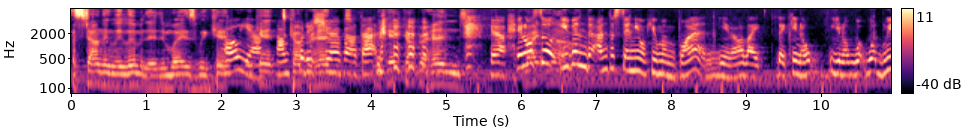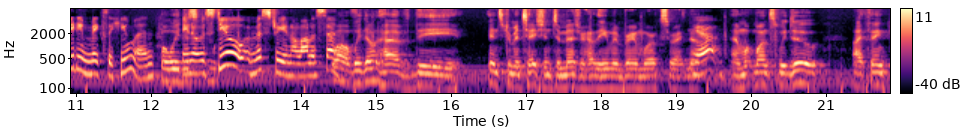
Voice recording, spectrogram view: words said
astoundingly limited in ways we can't. Oh, we yeah. can't I'm pretty sure about that. We can't comprehend. Yeah, and right also now. even the understanding of human brain, you know, like like you know, you know what, what really makes a human, Well, we you know, just- is still a mystery in a lot of sense. Well, we don't have the instrumentation to measure how the human brain works right now. Yeah. And once we do, I think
